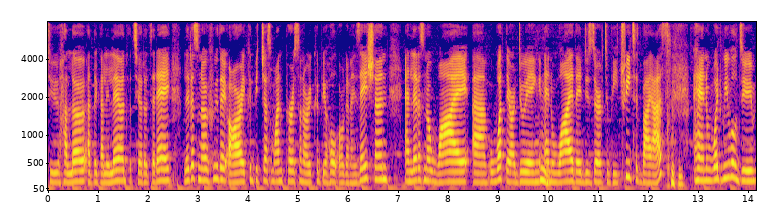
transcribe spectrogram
to hello at thegalileo.co.za. Let us know who they are. It could be just one person or it could be a whole organization. And let us know why, um, what they are doing, and why they deserve to be treated by us. and what we will do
